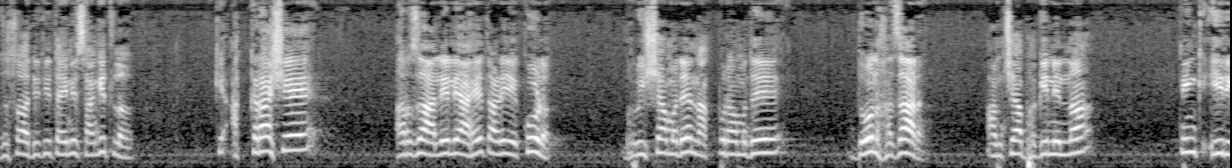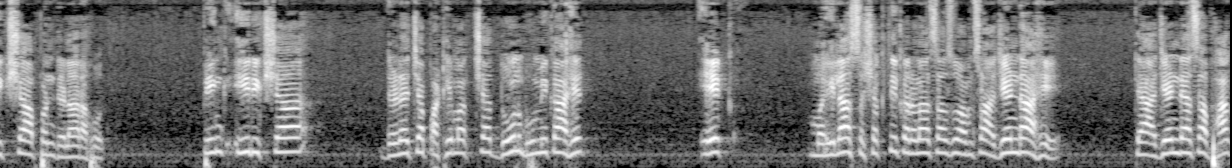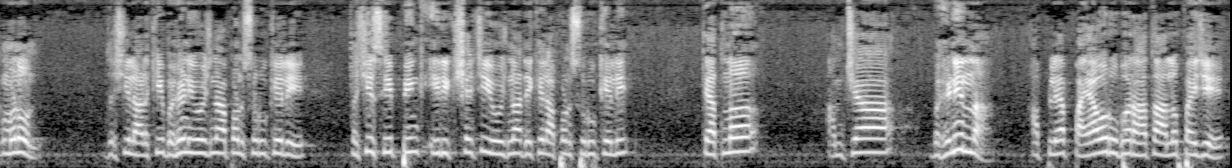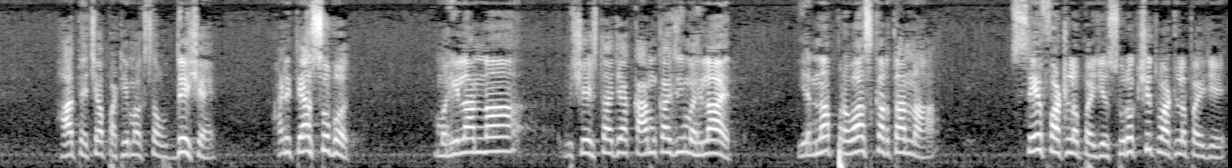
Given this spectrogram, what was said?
जसं अदितीताईंनी सांगितलं की अकराशे अर्ज आलेले आहेत आणि एकूण भविष्यामध्ये नागपुरामध्ये दोन हजार आमच्या भगिनींना पिंक ई रिक्षा आपण देणार आहोत. पिंक ई रिक्षा देण्याच्या पाठीमागच्या दोन भूमिका आहेत. एक महिला सशक्तीकरणाचा जो आमचा अजेंडा आहे त्या अजेंड्याचा भाग म्हणून जशी लाडकी बहीण योजना आपण सुरू केली तशीच ही पिंक ई रिक्षाची योजना देखील आपण सुरू केली. त्यातनं आमच्या बहिणींना आपल्या पायावर उभं राहता आलं पाहिजे हा त्याच्या पाठीमागचा उद्देश आहे. आणि त्याचसोबत महिलांना विशेषतः ज्या कामकाजी महिला आहेत यांना प्रवास करताना सेफ वाटलं पाहिजे सुरक्षित वाटलं पाहिजे.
